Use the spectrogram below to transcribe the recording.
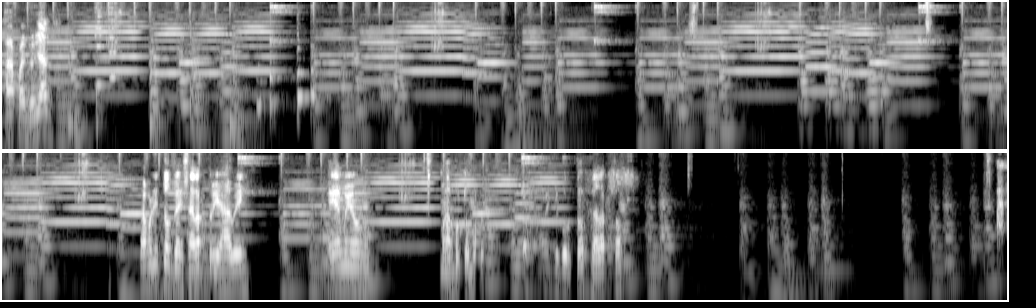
Harapan mo yan. Tapos ito guys, sarap to ihawin. Ayan mo yung mga buto-buto. Ihawin siguro to, sarap to. Ah.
